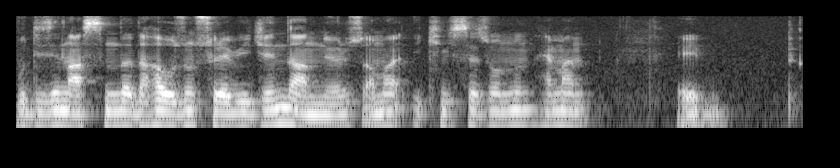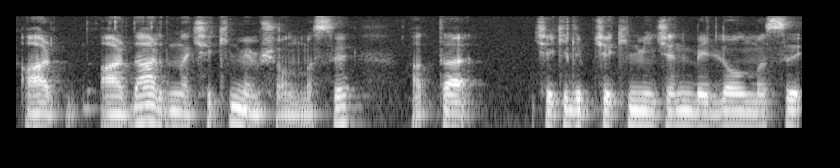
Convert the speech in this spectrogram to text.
bu dizinin aslında daha uzun sürebileceğini de anlıyoruz. Ama ikinci sezonun hemen e, ar, ardı ardına çekilmemiş olması hatta çekilip çekilmeyeceğinin belli olması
